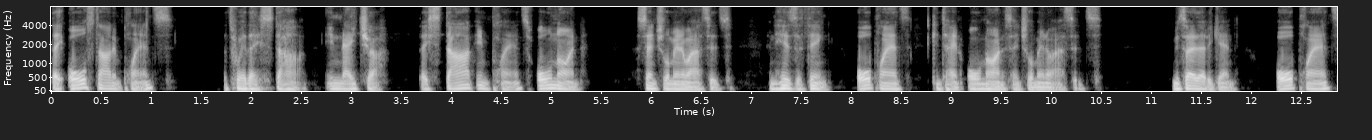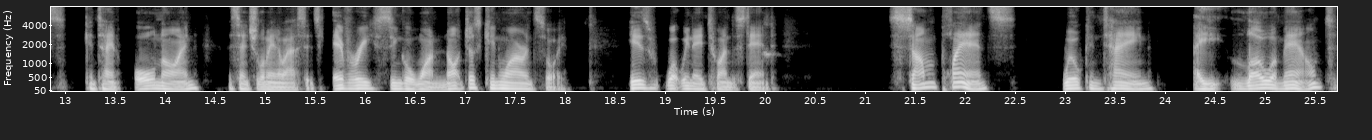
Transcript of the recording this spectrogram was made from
They all start in plants. That's where they start in nature. They start in plants, all nine essential amino acids. And here's the thing all plants contain all nine essential amino acids. Let me say that again. All plants contain all nine essential amino acids, every single one, not just quinoa and soy. Here's what we need to understand some plants will contain a low amount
